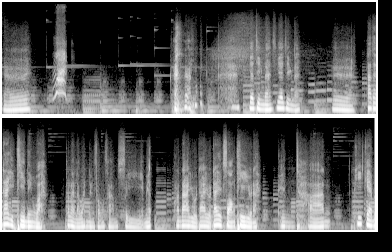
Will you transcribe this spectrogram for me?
เฮ้ยเชี่ยจริงนะเชี่ยจริงนะ เออ น่าจะได้อีกทีหนึ่งว่ะ เท่าไหร่แล้ววะหนึ่งสองสามสี่เม็ดก็ได้อยู่ได้อยู่ได้อีกสองทีอยู่นะ เอ็นชานพี่แกไป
